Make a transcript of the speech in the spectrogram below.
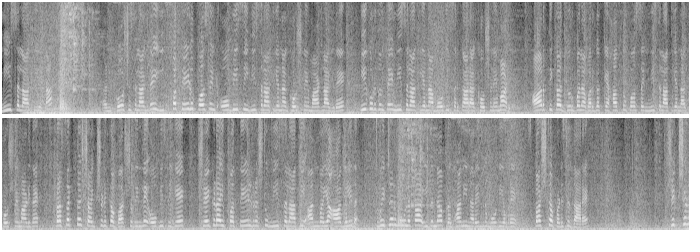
ಮೀಸಲಾತಿಯನ್ನ ಅಹ್, ಘೋಷಿಸಲಾಗಿದೆ ಇಪ್ಪತ್ತೇಳು ಪರ್ಸೆಂಟ್ ಒಬಿಸಿ ಮೀಸಲಾತಿಯನ್ನ ಘೋಷಣೆ ಮಾಡಲಾಗಿದೆ ಈ ಕುರಿತಂತೆ ಮೀಸಲಾತಿಯನ್ನ ಮೋದಿ ಸರ್ಕಾರ ಘೋಷಣೆ ಮಾಡಿದೆ ಆರ್ಥಿಕ ದುರ್ಬಲ ವರ್ಗಕ್ಕೆ ಹತ್ತು ಪರ್ಸೆಂಟ್ ಮೀಸಲಾತಿಯನ್ನ ಘೋಷಣೆ ಮಾಡಿದೆ ಪ್ರಸಕ್ತ ಶೈಕ್ಷಣಿಕ ವರ್ಷದಿಂದಲೇ ಒಬಿಸಿಗೆ ಶೇಕಡ ಇಪ್ಪತ್ತೇಳರಷ್ಟು ಮೀಸಲಾತಿ ಅನ್ವಯ ಆಗಲಿದೆ ಟ್ವಿಟರ್ ಮೂಲಕ ಇದನ್ನ ಪ್ರಧಾನಿ ನರೇಂದ್ರ ಮೋದಿ ಅವರೇ ಸ್ಪಷ್ಟಪಡಿಸಿದ್ದಾರೆ. ಶಿಕ್ಷಣ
